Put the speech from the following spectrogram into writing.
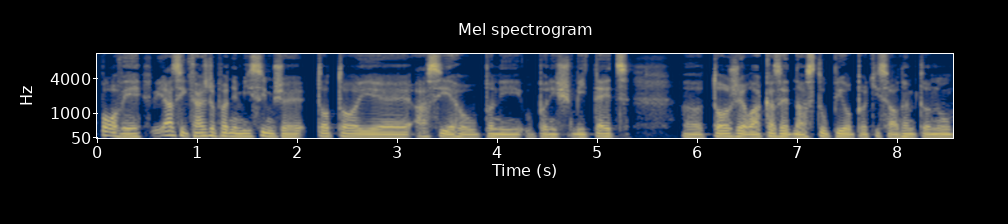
povie. Ja si každopádne myslím, že toto je asi jeho úplný, úplný šmitec. E, to, že Lakazet nastúpil proti Southamptonu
